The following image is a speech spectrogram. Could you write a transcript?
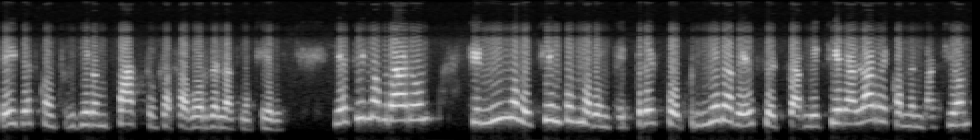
ellas construyeron pactos a favor de las mujeres. Y así lograron que en 1993 por primera vez se estableciera la recomendación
